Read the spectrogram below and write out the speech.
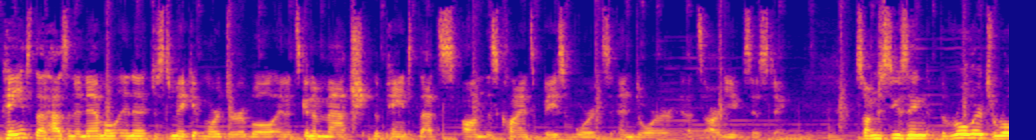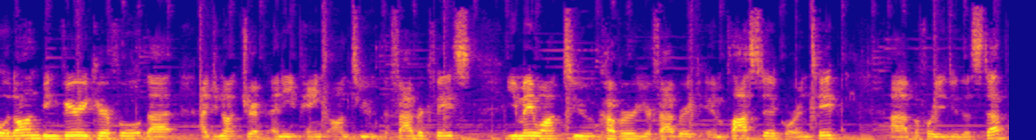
paint that has an enamel in it just to make it more durable and it's gonna match the paint that's on this client's baseboards and door that's already existing. So I'm just using the roller to roll it on, being very careful that I do not drip any paint onto the fabric face. You may want to cover your fabric in plastic or in tape uh, before you do this step.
